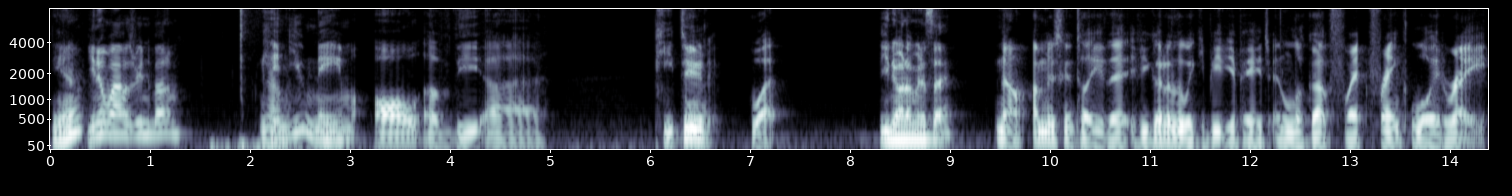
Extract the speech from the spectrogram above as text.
Yeah? You know why I was reading about him? No. Can you name all of the uh people? Dude. what? You know what I'm gonna say? No, I'm just going to tell you that if you go to the Wikipedia page and look up Fra- Frank Lloyd Wright,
